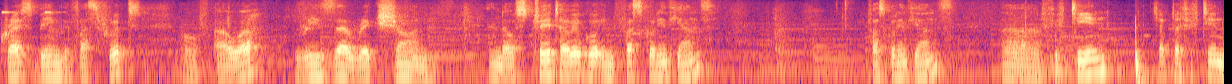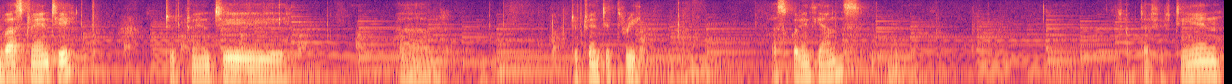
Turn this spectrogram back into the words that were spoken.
Christ being the first fruit of our resurrection. And I'll straight away go in First Corinthians. First Corinthians uh, 15, chapter 15, verse 20 to 20 um, to 23. First Corinthians chapter 15.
